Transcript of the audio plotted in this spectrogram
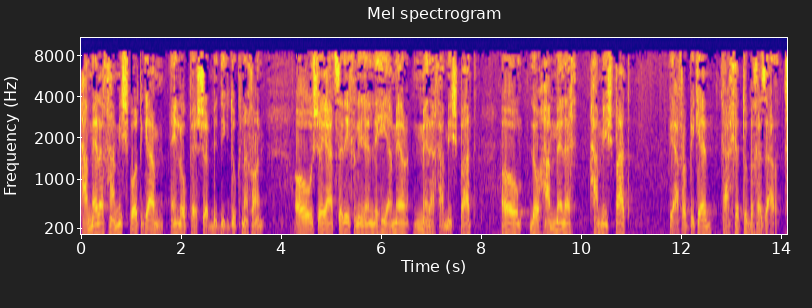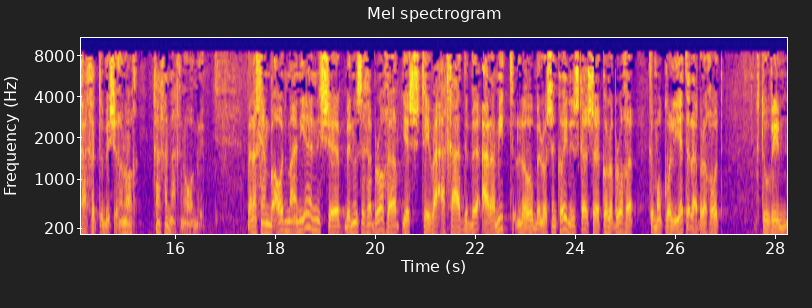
המלך המשפוט גם אין לו פשר בדקדוק נכון. או שהיה צריך להיאמר מלך המשפט, או לא המלך המשפט, ואף על פי כן, כך כתוב בחז"ל, כך כתוב בשרנוך, כך אנחנו אומרים. ולכן מאוד מעניין שבנוסח הברוכה יש תיבה אחת בארמית, לא בלושן קוידש, כאשר כל הברוכה, כמו כל יתר הברכות, כתובים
